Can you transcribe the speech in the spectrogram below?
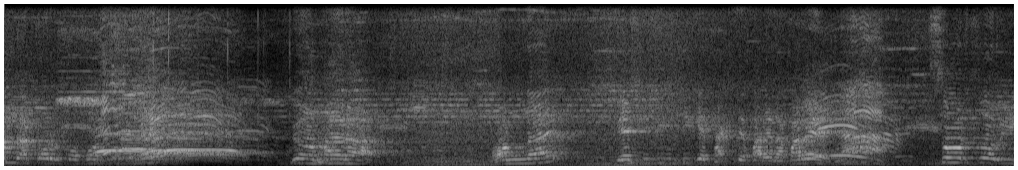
আমরা করব। ভাইরা অন্যায় বেশি দিন টিকে থাকতে পারে না, পারে? চোর চোরি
